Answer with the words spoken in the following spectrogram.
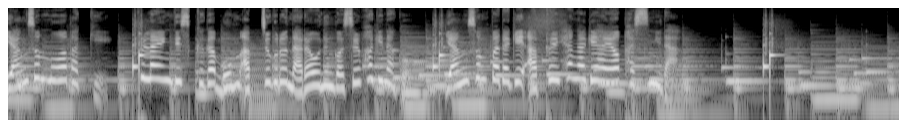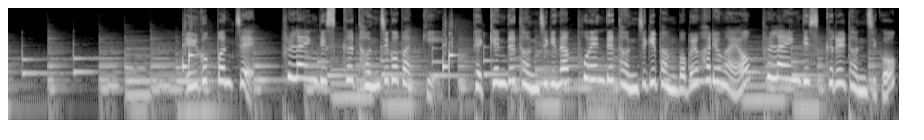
양손 모아 받기. 플라잉 디스크가 몸 앞쪽으로 날아오는 것을 확인하고 양 손바닥이 앞을 향하게 하여 받습니다. 일곱 번째, 플라잉 디스크 던지고 받기. 백핸드 던지기나 포핸드 던지기 방법을 활용하여 플라잉 디스크를 던지고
